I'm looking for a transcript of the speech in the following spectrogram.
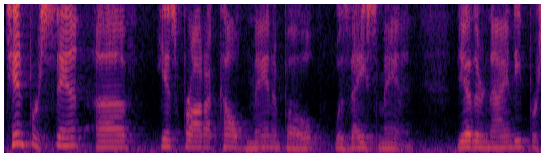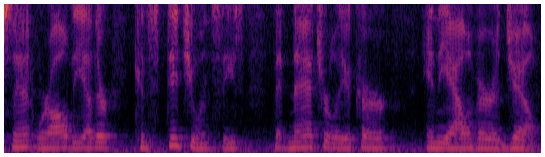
10% of his product called Manapol was acemannan. The other 90% were all the other constituencies that naturally occur in the aloe vera gel.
